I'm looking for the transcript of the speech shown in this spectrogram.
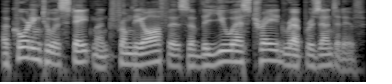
according to a statement from the Office of the U.S. Trade Representative.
